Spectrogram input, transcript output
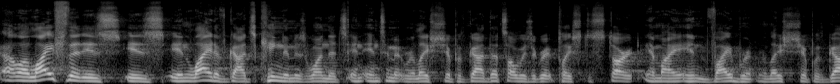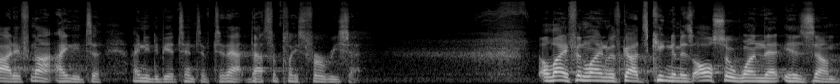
a life that is, is in light of God's kingdom is one that's in intimate relationship with God. That's always a great place to start. Am I in vibrant relationship with God? If not, I need to, I need to be attentive to that. That's a place for a reset. A life in line with God's kingdom is also one that is um,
